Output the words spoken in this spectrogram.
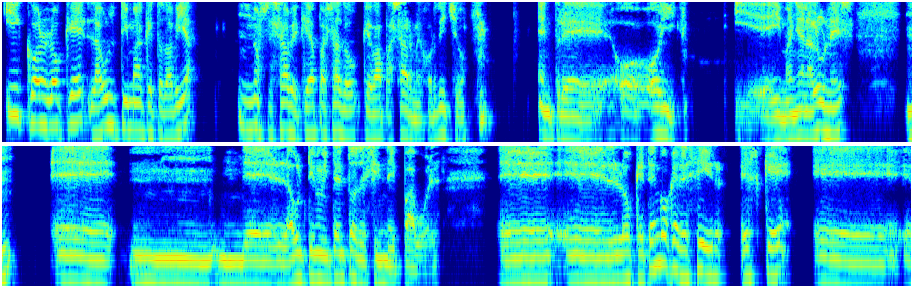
y con lo que la última que todavía no se sabe qué ha pasado, qué va a pasar, mejor dicho, entre ho- hoy y, mañana lunes, eh, mm, del último intento de Sidney Powell. Eh, eh, lo que tengo que decir es que eh,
